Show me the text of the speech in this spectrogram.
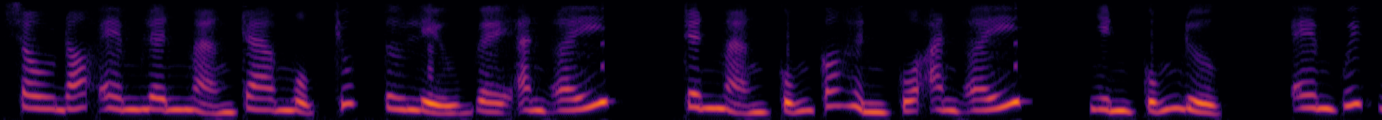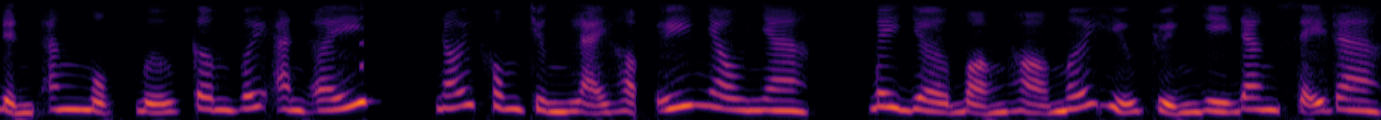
sau đó em lên mạng tra một chút tư liệu về anh ấy, trên mạng cũng có hình của anh ấy, nhìn cũng được, em quyết định ăn một bữa cơm với anh ấy, nói không chừng lại hợp ý nhau nha, bây giờ bọn họ mới hiểu chuyện gì đang xảy ra,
